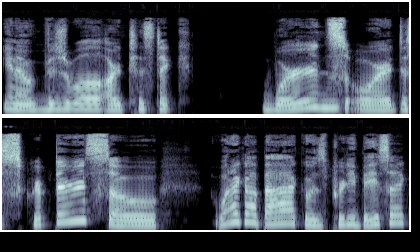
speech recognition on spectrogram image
you know visual artistic words or descriptors. So what I got back was pretty basic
